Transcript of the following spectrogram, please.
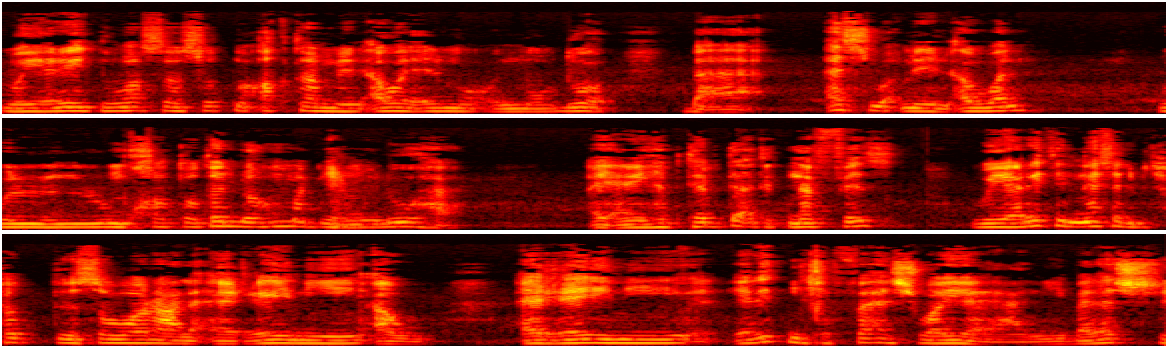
ويا ريت نوصل صوتنا أكتر من المو- الموضوع بقى أسوأ من الأول. والمخططات اللي هم بيعملوها. يعني هي بتبدأ تتنفذ ويا ريت الناس اللي بتحط صور على أغاني أو أغاني يا ريت نخفها شوية يعني بلاش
